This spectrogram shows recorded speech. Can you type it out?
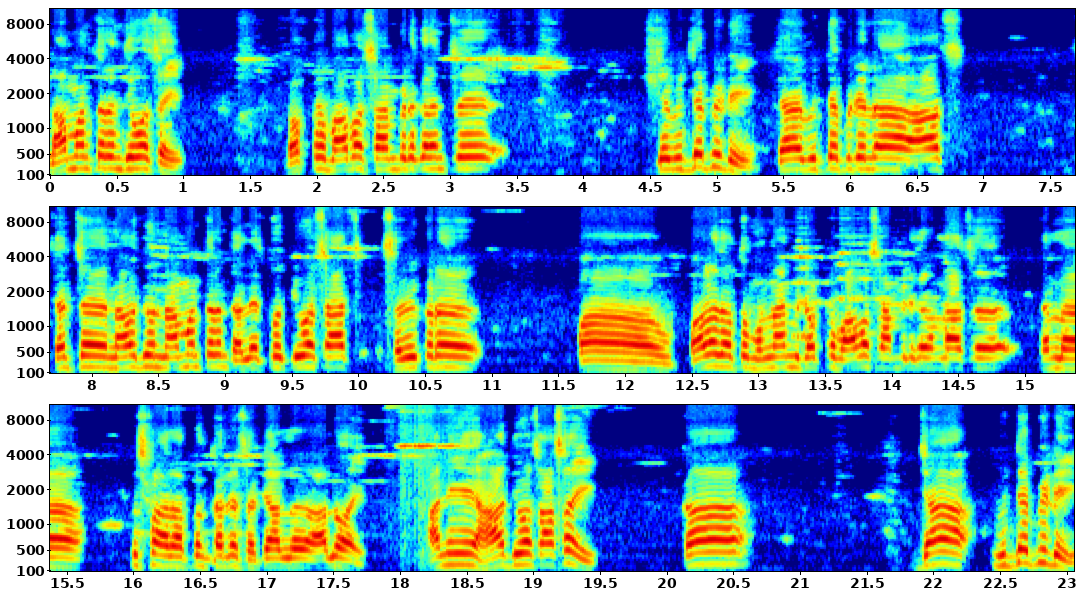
नामांतरण दिवस आहे. डॉक्टर बाबासाहेब आंबेडकरांचे जे विद्यापीठ आहे त्या विद्यापीठाला आज त्यांचं नाव देऊन नामांतरण झालं. तो दिवस आज सगळीकडं पा- पाळला जातो म्हणून आम्ही डॉक्टर बाबासाहेब आंबेडकरांना आज त्यांना पुष्पहार अर्पण करण्यासाठी आलो आलो आहे. आणि हा दिवस असा आहे का ज्या विद्यापीठ आहे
